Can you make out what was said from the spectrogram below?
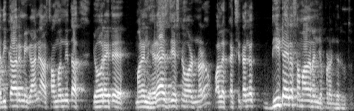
అధికారిని కానీ ఆ సంబంధిత ఎవరైతే మనల్ని హెరాస్ చేసిన వాడున్నారో వాళ్ళకి ఖచ్చితంగా ధీటైన సమాధానం చెప్పడం జరుగుతుంది.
